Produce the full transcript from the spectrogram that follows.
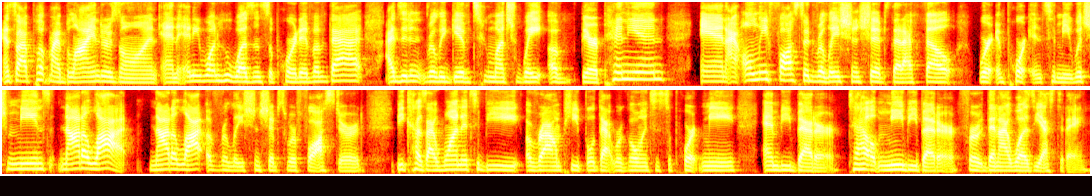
and so I put my blinders on. And anyone who wasn't supportive of that, I didn't really give too much weight of their opinion. And I only fostered relationships that I felt were important to me, which means not a lot not a lot of relationships were fostered because I wanted to be around people that were going to support me and be better, to help me be better for than I was yesterday.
